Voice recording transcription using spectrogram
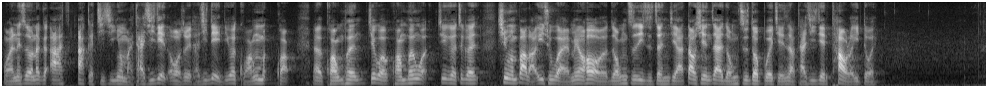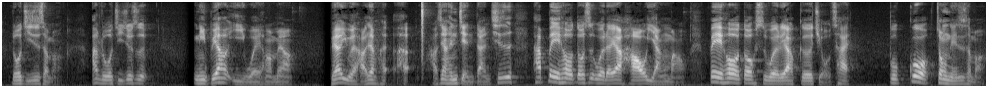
完了之后，那个 ARK 基金又买台积电哦，所以台积电一定会狂狂呃狂喷。结果狂喷，我这个这个新闻报道一出来，没有后融资一直增加，到现在融资都不会减少，台积电套了一堆。逻辑是什么？啊，逻辑就是你不要以为哈，没有，不要以为好像很很。好像很简单，其实它背后都是为了要薅羊毛，背后都是为了要割韭菜。不过重点是什么？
